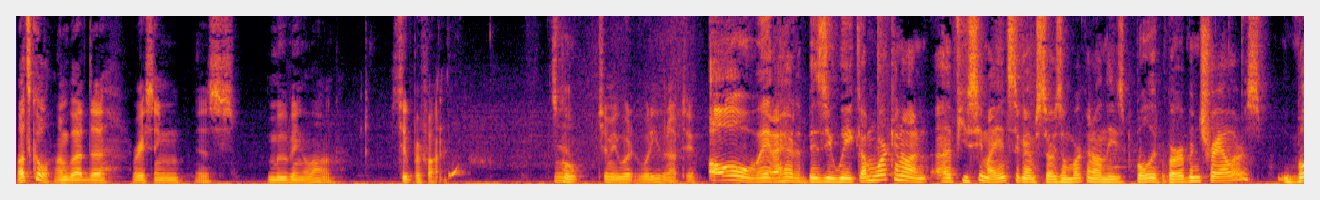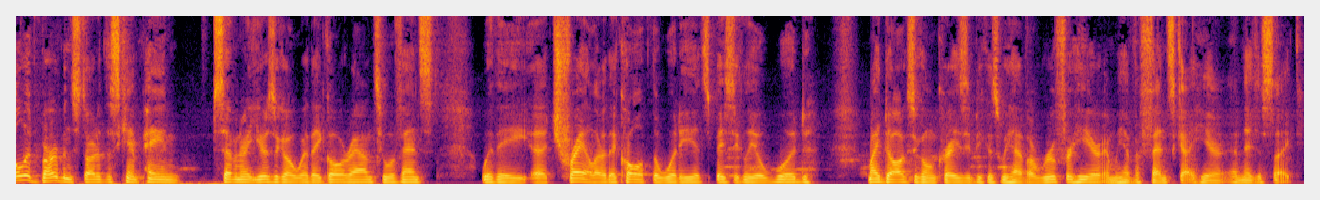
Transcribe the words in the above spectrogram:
that's cool. I'm glad the racing is moving along. Super fun. It's cool. Jimmy, what, what have you been up to? Oh man, I had a busy week. I'm working on. Uh, if you see my Instagram stories, I'm working on these Bulleit Bourbon trailers. Bulleit Bourbon started this campaign seven or eight years ago, where they go around to events with a, a trailer. They call it the Woody. It's basically a wood. My dogs are going crazy because we have a roofer here and we have a fence guy here, and they're just like,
